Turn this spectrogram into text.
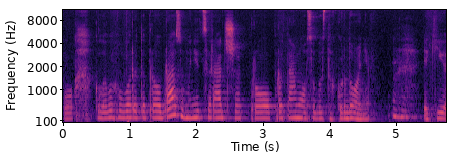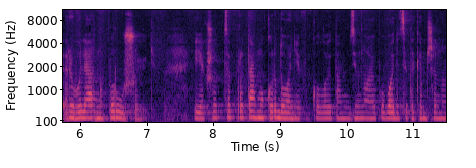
Бо коли ви говорите про образу, мені це радше про, про тему особистих кордонів, які регулярно порушують. І якщо це про тему кордонів, коли там зі мною поводяться таким чином,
